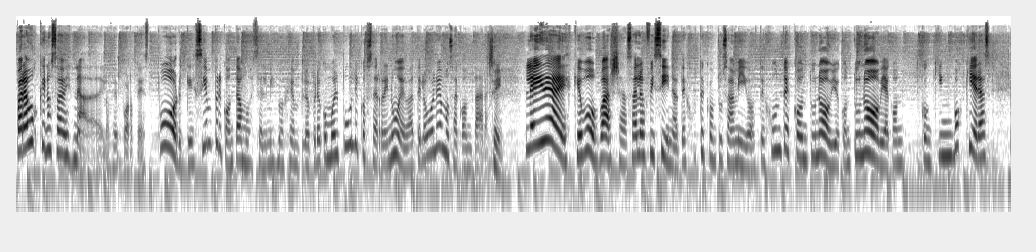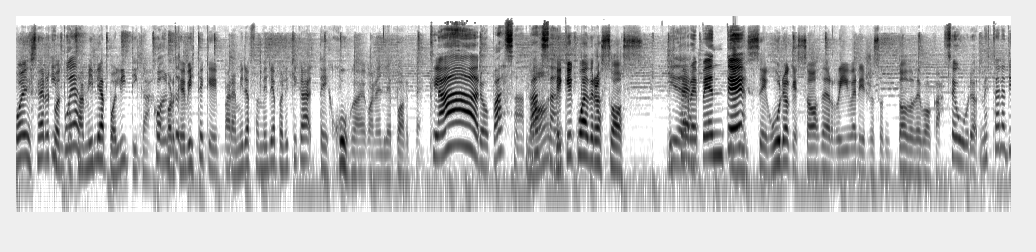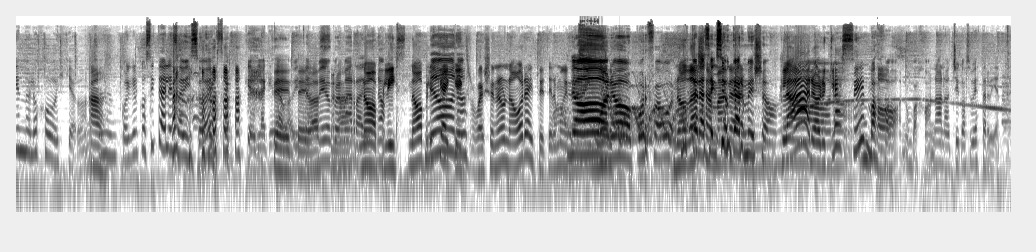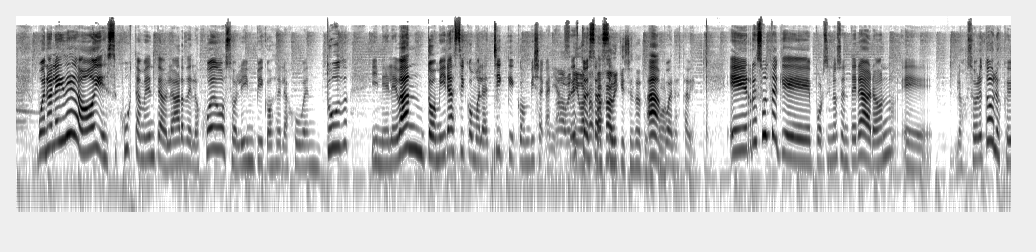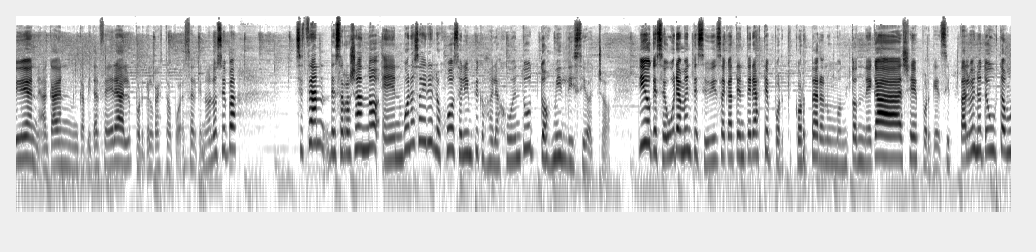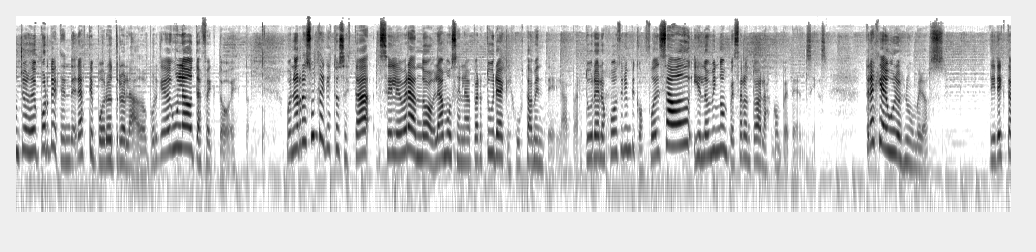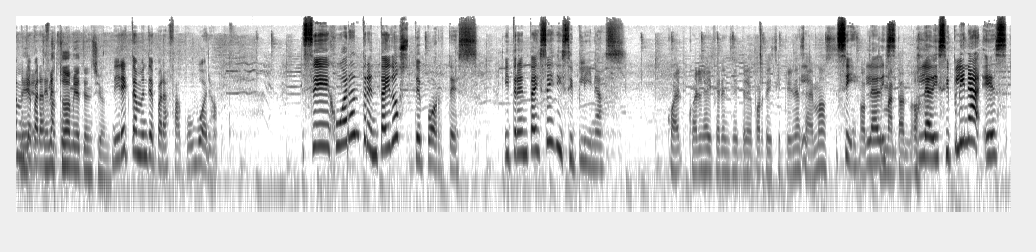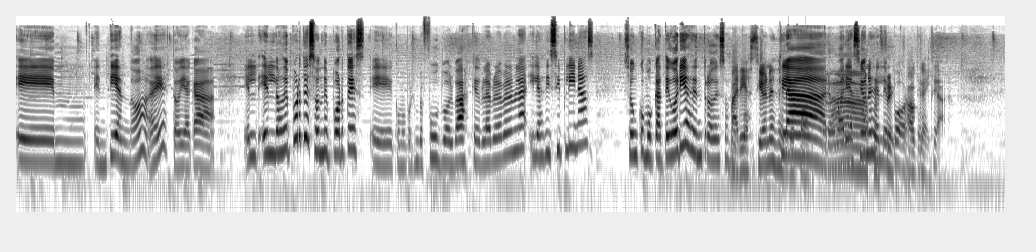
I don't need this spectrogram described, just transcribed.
para vos que no sabes nada de los deportes, porque siempre contamos el mismo ejemplo, pero como el público se renueva, te lo volvemos a contar. Sí. La idea es que vos vayas a la oficina, te juntes con tus amigos, te juntes con tu novio, con tu novia, con, con quien vos quieras. Puede ser con tu familia política. Con porque viste que para mí la familia política te juzga con el deporte. Claro, pasa, ¿No? pasa. ¿De qué cuadro sos? Y de repente- Y seguro que sos de River y ellos son todos de Boca. Seguro, me está latiendo el ojo izquierdo. No Ah. cualquier cosita les aviso, ¿eh? que la que Te- daba, te ¿viste? En vas medio programa de radio. No, please, no, please, No, que hay que no. rellenar una hora y te tenemos que tener No, no, por favor. No Justo da la sección que yo. Claro, No, ¿qué no, hacemos? Un bajón, un bajón. No, no, chicos, voy a estar bien. Bueno, la idea hoy es justamente hablar de los Juegos Olímpicos de la Juventud y me levanto, mira así como la chiqui con Villa Cañas. No, vení, Esto baja- es baja, así. Vicky, siéntate, por Ah, bueno, está bien. Eh, resulta que, por si no se enteraron, eh, los, sobre todo los que viven acá en Capital Federal, porque el resto puede ser que no lo sepa, se están desarrollando en Buenos Aires los Juegos Olímpicos de la Juventud 2018. Digo que seguramente si vivís acá te enteraste porque cortaron un montón de calles, porque si tal vez no te gustan mucho los deportes, te enteraste por otro lado, porque de algún lado te afectó esto. Bueno, resulta que esto se está celebrando, hablamos en la apertura, que justamente la apertura de los Juegos Olímpicos fue el sábado y el domingo empezaron todas las competencias. Traje algunos números, directamente Me- para tenés Facu. toda mi atención. Directamente para Facu. Bueno, se jugarán 32 deportes y 36 disciplinas. ¿Cuál, ¿Cuál es la diferencia entre deporte y disciplina? ¿Sabemos? Sí, ¿O te la, estoy dis- matando? la disciplina es, eh, entiendo, ¿eh? estoy acá. El- el- los deportes son deportes eh, como por ejemplo fútbol, básquet, bla, bla, bla, bla, y las disciplinas son como categorías dentro de esos Variaciones del Claro, deporte. variaciones Ah, del perfecto. deporte, Ok. claro.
